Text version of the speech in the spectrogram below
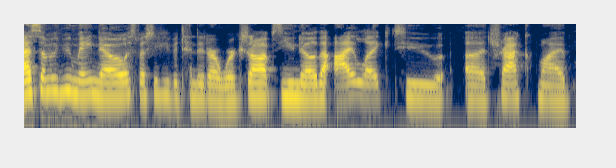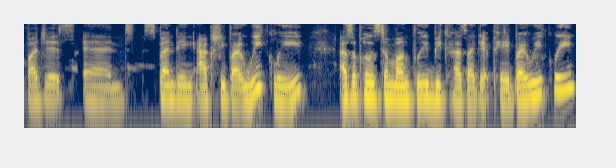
As some of you may know, especially if you've attended our workshops, you know that I like to uh, track my budgets and spending actually bi weekly as opposed to monthly because I get paid bi weekly.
